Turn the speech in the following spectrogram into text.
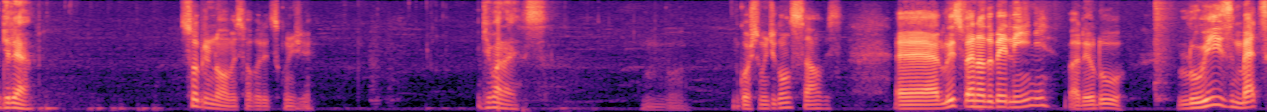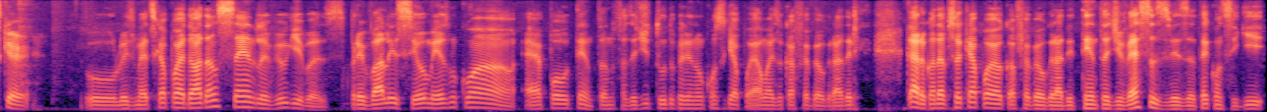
Guilherme. Sobrenomes favoritos com G. Guimarães. Gosto muito de Gonçalves. É, Luiz Fernando Bellini. Valeu, Lu. Luiz Metzger. O Luiz Médici é apoiador Adam Sandler, viu, Gibas? Prevaleceu mesmo com a Apple tentando fazer de tudo para ele não conseguir apoiar mais o Café Belgrado. Ele... Cara, quando a pessoa quer apoiar o Café Belgrado e tenta diversas vezes até conseguir,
